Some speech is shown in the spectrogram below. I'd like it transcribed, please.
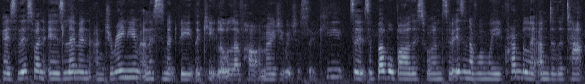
Okay, so this one is lemon and geranium, and this is meant to be the cute little love heart emoji, which is so cute. So it's a bubble bar, this one. So it is another one where you crumble it under the tap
